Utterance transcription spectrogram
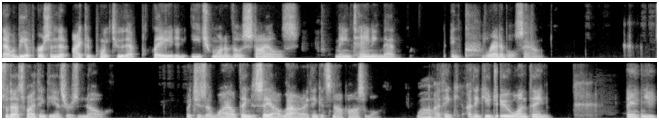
that would be a person that I could point to that played in each one of those styles, maintaining that incredible sound. So that's why I think the answer is no, which is a wild thing to say out loud. I think it's not possible. Whoa. I think I think you do one thing and you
